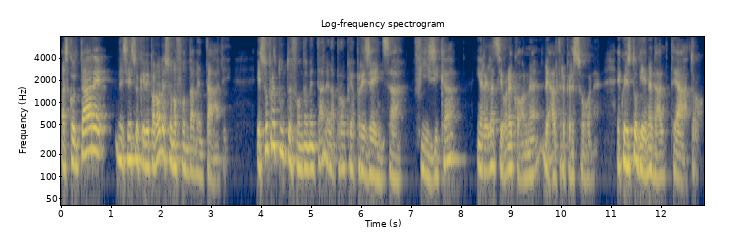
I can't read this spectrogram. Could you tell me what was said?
Ascoltare nel senso che le parole sono fondamentali e soprattutto è fondamentale la propria presenza fisica in relazione con le altre persone. E questo viene dal teatro.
